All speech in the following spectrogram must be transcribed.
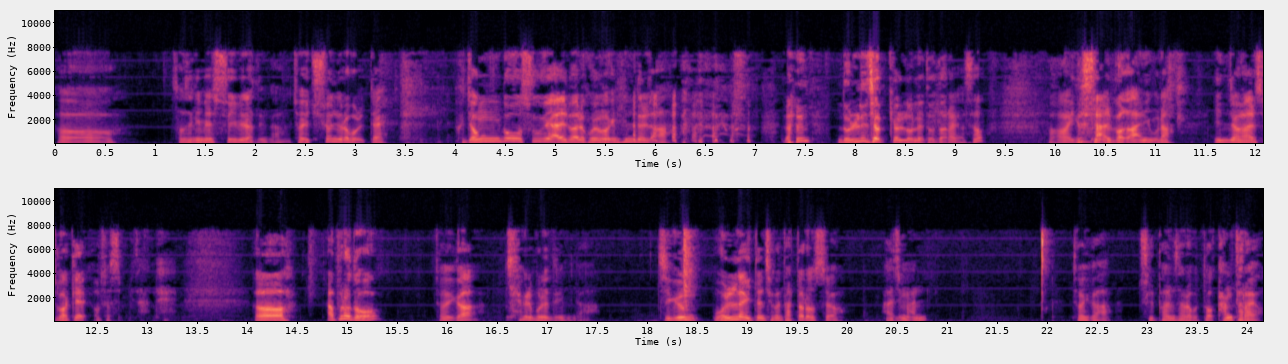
어, 선생님의 수입이라든가 저희 출연료를 볼 때 그 정도 수의 알바를 고용하기는 힘들다. 라는 논리적 결론에 도달하여서 어, 이것은 알바가 아니구나 인정할 수밖에 없었습니다. 네. 어, 앞으로도 저희가 책을 보내드립니다. 지금 원래 있던 책은 다 떨어졌어요. 하지만 저희가 출판사로부터 강탈하여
